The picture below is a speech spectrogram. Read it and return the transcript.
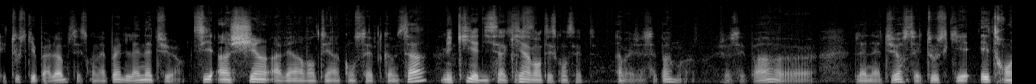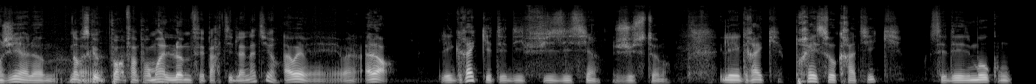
et tout ce qui n'est pas l'homme, c'est ce qu'on appelle la nature. Si un chien avait inventé un concept comme ça... Mais qui a dit ça? Qui a inventé ce concept? Ah ben je sais pas moi. Je sais pas. Euh, la nature, c'est tout ce qui est étranger à l'homme. Non, parce que pour, enfin, pour moi, l'homme fait partie de la nature. Ah ouais, mais voilà. Alors, les Grecs étaient dits physiciens, justement. Les Grecs présocratiques, c'est des mots qu'on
